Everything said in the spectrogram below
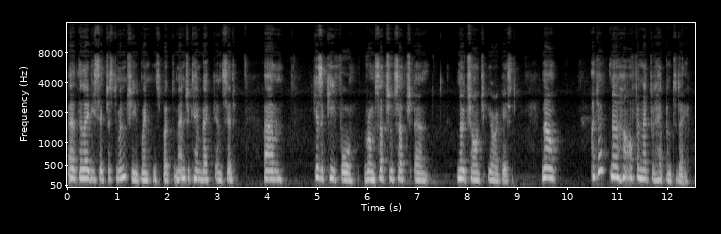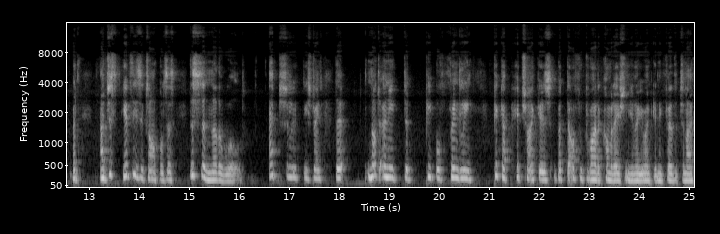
Uh, the lady said, just a minute. She went and spoke to the manager, came back and said, um, here's a key for room such and such. Um, no charge, you're our guest. Now, I don't know how often that would happen today, but I just give these examples as this is another world. Absolutely strange. That not only did people friendly pick up hitchhikers, but they often provide accommodation. You know, you won't get any further tonight.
